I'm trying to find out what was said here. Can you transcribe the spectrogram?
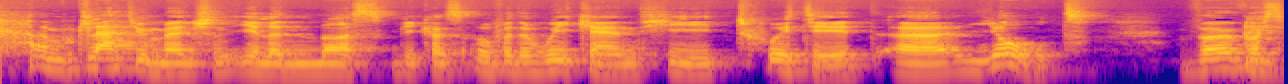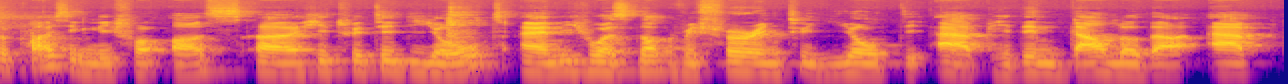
I'm glad you mentioned Elon Musk because over the weekend he tweeted uh, Yolt. Very, very mm. surprisingly for us, uh, he tweeted Yolt, and he was not referring to Yolt, the app. He didn't download that app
